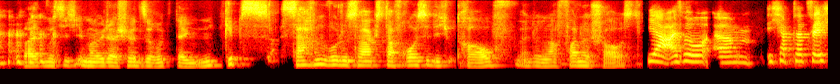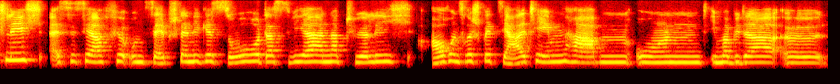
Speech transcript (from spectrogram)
weil muss ich immer wieder schön zurückdenken. Gibt es Sachen, wo du sagst, da freust du dich drauf, wenn du nach vorne schaust? Ja, also ähm, ich habe tatsächlich, es ist ja für uns Selbstständige so, dass wir natürlich auch unsere Spezialthemen haben und im immer wieder, äh,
